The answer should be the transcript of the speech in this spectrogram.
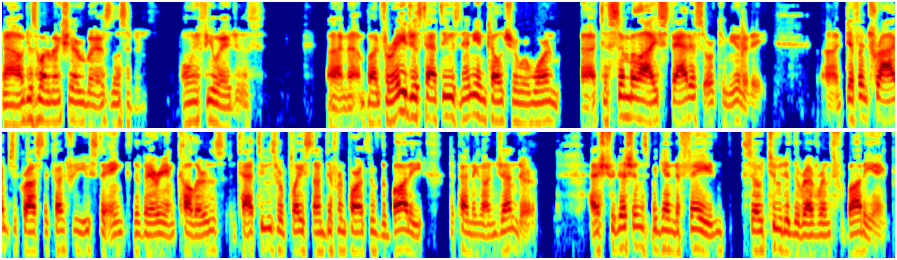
Now, just want to make sure everybody is listening. Only a few ages. Uh, no, but for ages, tattoos in Indian culture were worn uh, to symbolize status or community. Uh, different tribes across the country used to ink the varying colors, tattoos were placed on different parts of the body depending on gender. As traditions began to fade, so too did the reverence for body ink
